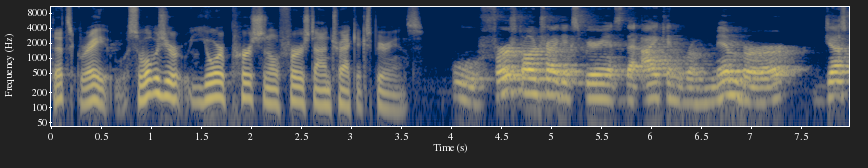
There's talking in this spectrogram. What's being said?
That's great. So what was your your personal first on track experience? Ooh, first on track experience that I can remember just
